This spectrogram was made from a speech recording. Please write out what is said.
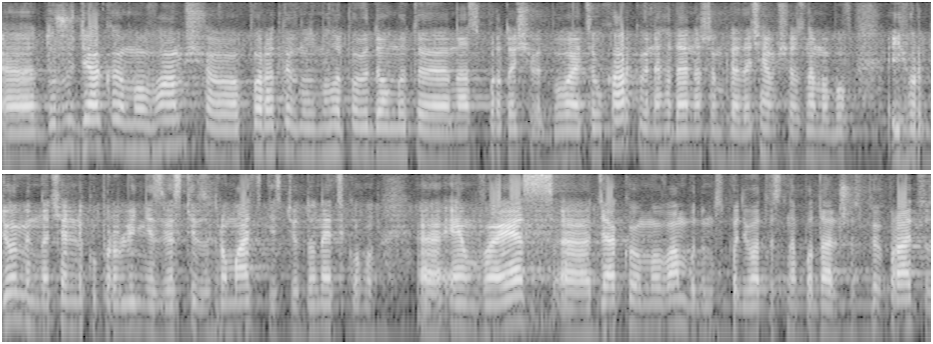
Е, Дуже дякуємо вам, що оперативно змогли повідомити нас про те, що відбувається у Харкові. Нагадаю нашим глядачам, що з нами був Ігор Дьомін, начальник управління зв'язків з громадськістю Донецького е, МВС. Е, Дякуємо вам. Будемо сподіватися на подальшу співпрацю.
